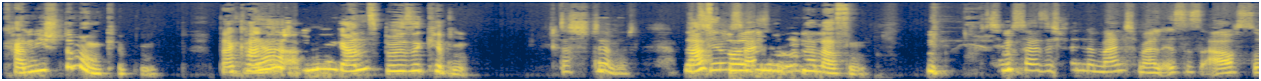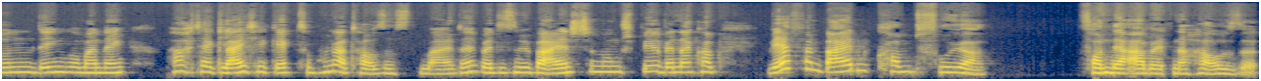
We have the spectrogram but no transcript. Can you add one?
kann die Stimmung kippen. Da kann ja. die Stimmung ganz böse kippen. Das stimmt. Das sollte man unterlassen. Beziehungsweise ich finde, manchmal ist es auch so ein Ding, wo man denkt, ach, der gleiche Gag zum hunderttausendsten Mal, ne? bei diesem Übereinstimmungsspiel, wenn dann kommt, wer von beiden kommt früher? Von der Arbeit nach Hause.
